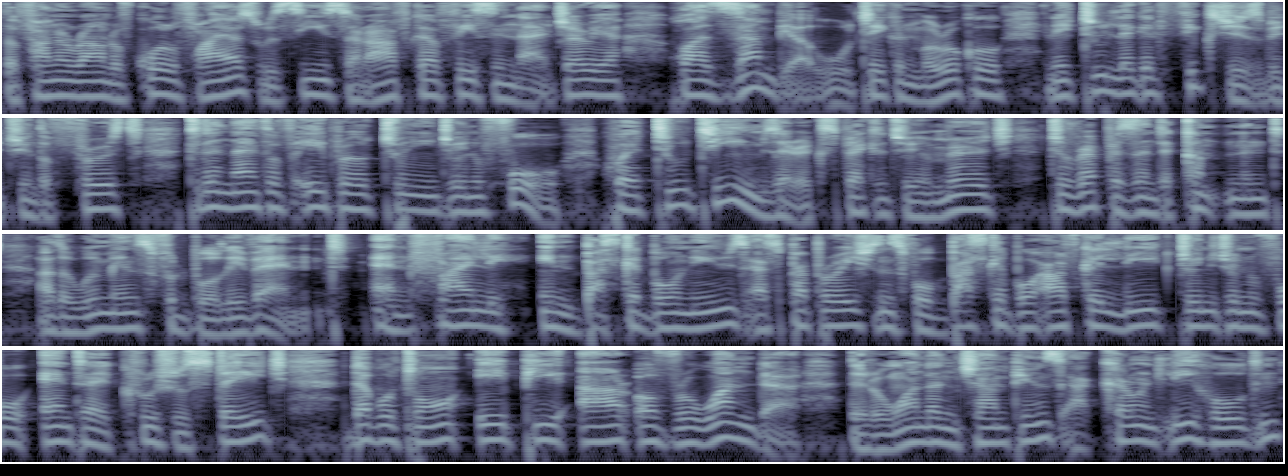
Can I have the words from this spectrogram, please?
The final round of qualifiers will see South Africa facing Nigeria, while Zambia will take on Morocco in a two-legged fixtures between the 1st to the 9th of April 2024, where two teams are expected to emerge to represent the continent at the women's football event. And finally, in basketball news, as preparations for Basketball Africa League 2024 enter a crucial stage, Doubleton APR of Rwanda, the Rwandan champions, are currently holding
